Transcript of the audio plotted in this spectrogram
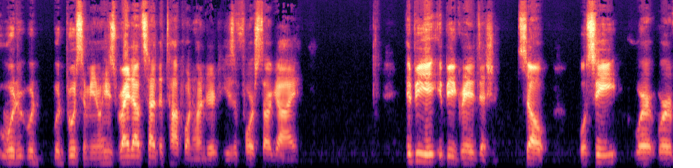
would would would boost him. You know, he's right outside the top 100. He's a four star guy. It'd be it'd be a great addition. So we'll see. We're we're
